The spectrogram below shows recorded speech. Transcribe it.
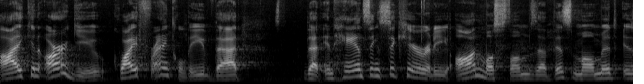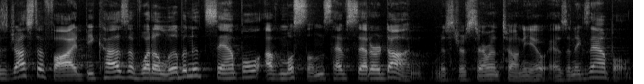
I can argue, quite frankly, that that enhancing security on Muslims at this moment is justified because of what a limited sample of Muslims have said or done, Mr. Cerantonio as an example.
